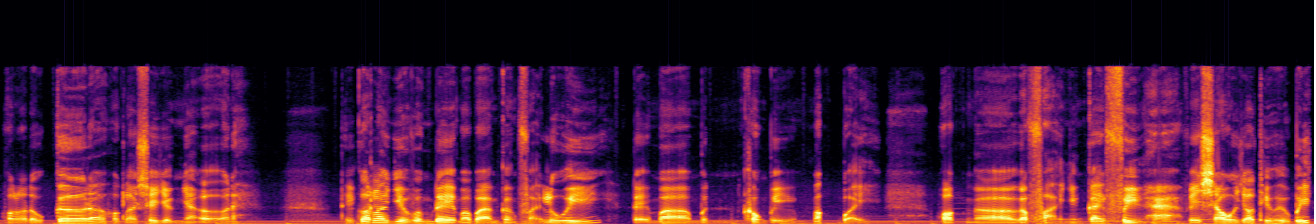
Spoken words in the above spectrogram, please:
hoặc là đầu cơ đó hoặc là xây dựng nhà ở này thì có rất nhiều vấn đề mà bạn cần phải lưu ý để mà mình không bị mắc bẫy hoặc uh, gặp phải những cái phiền hà về sau do thiếu hiểu biết.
